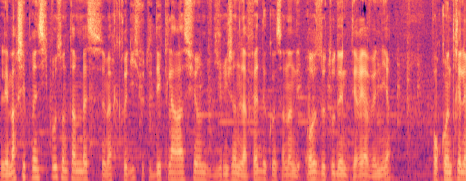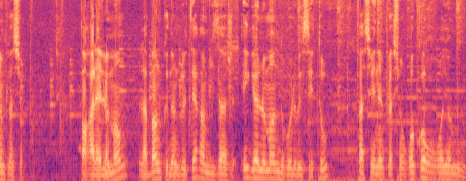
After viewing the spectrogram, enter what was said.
Les marchés principaux sont en baisse ce mercredi suite aux déclarations du dirigeant de la Fed concernant des hausses de taux d'intérêt à venir pour contrer l'inflation. Parallèlement, la Banque d'Angleterre envisage également de relever ses taux face à une inflation record au Royaume-Uni.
